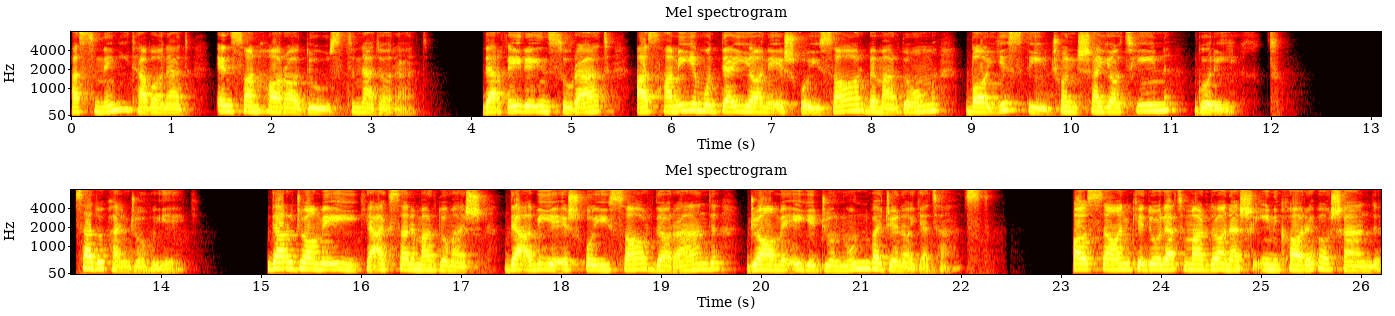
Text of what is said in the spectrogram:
پس نمی‌تواند انسانها را دوست ندارد. در غیر این صورت از همه مدعیان عشق و ایثار به مردم بایستی چون شیاطین گریخت. 151 در جامعه ای که اکثر مردمش دعوی عشق و ایثار دارند جامعه جنون و جنایت است. خاصه که دولت مردانش این کاره باشند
